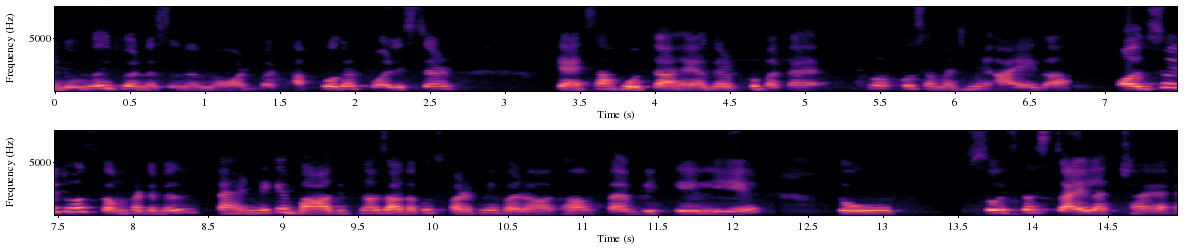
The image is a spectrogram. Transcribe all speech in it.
I don't know if you understand not but आपको अगर पॉलिस्टर कैसा होता है, अगर आपको पता है तो आपको समझ में आएगा। ऑल्सो इट वॉज़ कम्फर्टेबल पहनने के बाद इतना ज़्यादा कुछ फ़र्क नहीं पड़ रहा था फैब्रिक के लिए। तो सो so इसका स्टाइल अच्छा है।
